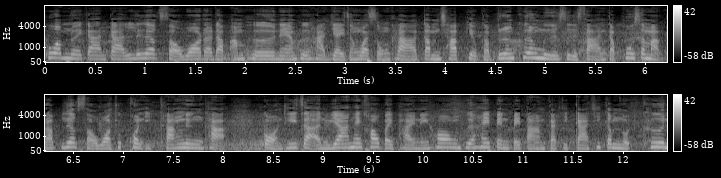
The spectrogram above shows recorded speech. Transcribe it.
ผู้อำนวยการการเลือกสวระดับอำเภอในอำเภอหาดใหญ่จังหวัดสงขลากำชับเกี่ยวกับเรื่องเครื่องมือสื่อสารกับผู้สมัครรับเลือกสวทุกคนอีกครั้งหนึ่งค่ะ ก่อนที่จะอนุญาตให้เข้าไปภายในห้องเพื่อให้เป็นไปตามกติกาที่กำหนดขึ้น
